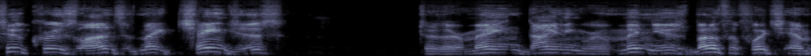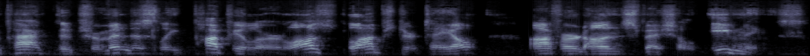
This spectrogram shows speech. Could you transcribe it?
Two cruise lines have made changes to their main dining room menus, both of which impact the tremendously popular lobster tail offered on special evenings.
